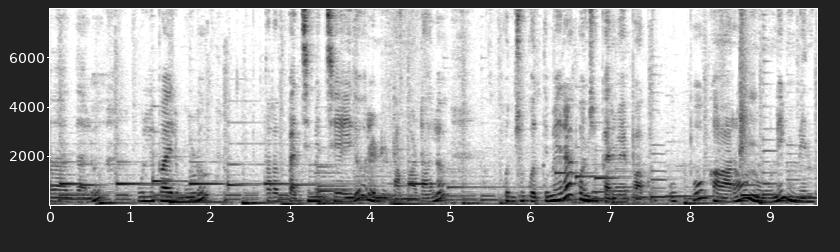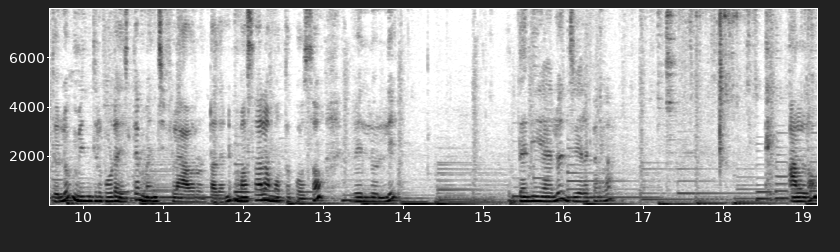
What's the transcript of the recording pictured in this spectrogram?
పదార్థాలు ఉల్లిపాయలు మూడు తర్వాత పచ్చిమిర్చి ఐదు రెండు టమాటాలు కొంచెం కొత్తిమీర కొంచెం కరివేపాకు ఉప్పు కారం నూనె మెంతులు. మెంతులు కూడా వేస్తే మంచి ఫ్లేవర్ ఉంటుందండి. మసాలా మొత్తం కోసం వెల్లుల్లి ధనియాలు జీలకర్ర అల్లం.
